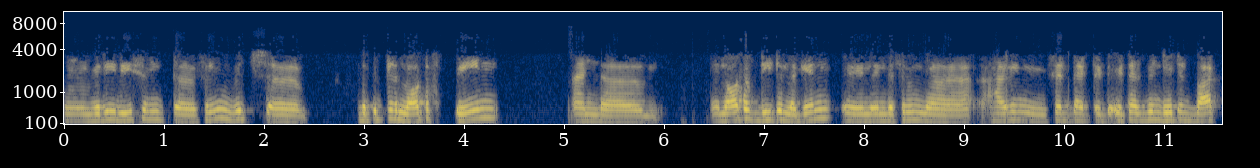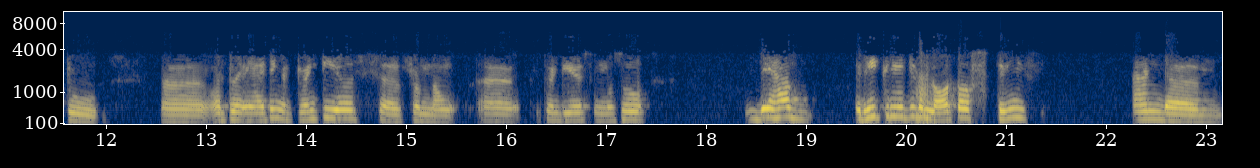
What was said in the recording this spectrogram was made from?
a very recent film which depicted a lot of pain and a lot of detail again in, in the film. Having said that, it, it has been dated back to uh, I think uh, 20 years uh, from now. Uh, 20 years from now. So they have recreated a lot of things and um,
